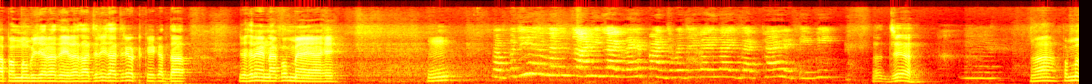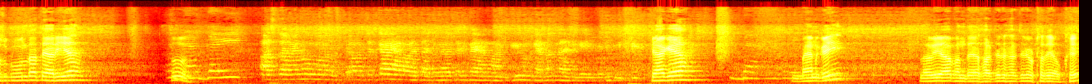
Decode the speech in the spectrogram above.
ਆ ਪੰਮੂ ਵਿਚਾਰਾ ਦੇਖ ਲੈ ਸੱਜਰੀ ਸੱਜਰੀ ਉੱਠ ਕੇ ਕੱਦਾ? ਜਿਸ ਨੇ ਇੰਨਾ ਘੁੰਮਿਆ ਆ ਇਹ। ਹੂੰ। ਪਾਪਾ ਜੀ ਇਹ ਮੈਨੂੰ ਤਾਂ ਹੀ ਲੱਗ ਰਿਹਾ ਹੈ 5 ਵਜੇ ਦਾ ਹੀ ਲਾਈ ਬੈਠਾ ਹੈ ਟੀਵੀ ਅੱਛਾ। ਹਾਂ। ਪੰਮੂ ਸਕੂਲ ਦਾ ਤਿਆਰੀ ਹੈ ਤੂੰ? ਗਈ। ਅੱਜ ਤਾਂ ਮੈਨੂੰ ਚਰਕਾਇਆ ਹੋਇਆ ਤਾਂ ਮੈਂ ਤੇਰੀ ਬੈਨ ਮੰਗ ਗਈ ਹੁਣ ਕਹਿੰਦਾ ਬੈਨ ਗਈ ਮੇਰੀ। ਕਿਆ ਗਿਆ? ਬੈਨ ਗਈ? ਲਓ ਆ ਬੰਦੇ ਆ ਸਾਜਰੇ ਸਾਜਰੇ ਉੱਠਦੇ ਔਖੇ।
